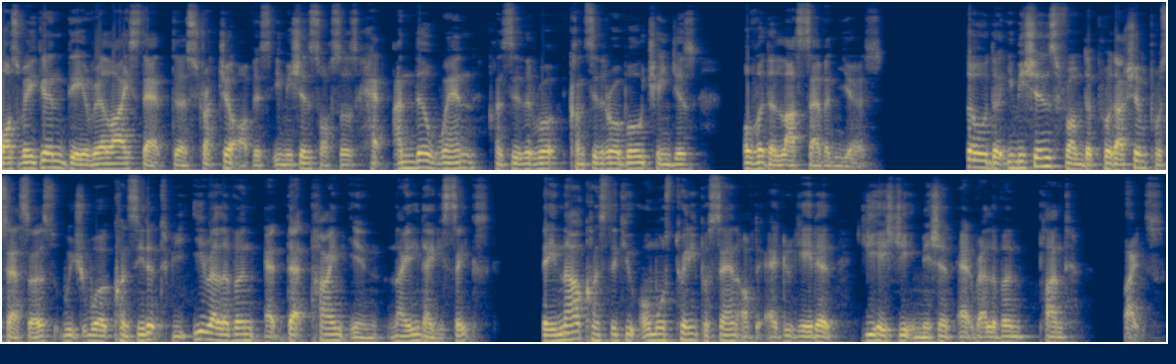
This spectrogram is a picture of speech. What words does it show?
Volkswagen, they realized that the structure of its emission sources had underwent considerable, considerable changes over the last seven years. So the emissions from the production processes, which were considered to be irrelevant at that time in 1996, they now constitute almost 20% of the aggregated GHG emission at relevant plant sites.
